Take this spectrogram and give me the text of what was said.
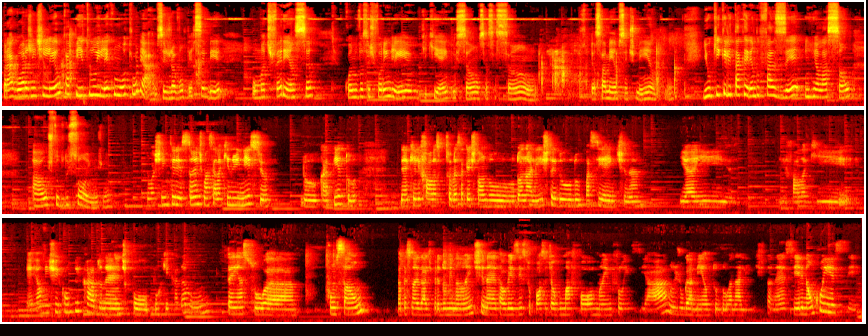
para agora a gente ler o capítulo e ler com outro olhar. Vocês já vão perceber uma diferença quando vocês forem ler o que, que é intuição, sensação, pensamento, sentimento, né? e o que, que ele está querendo fazer em relação ao estudo dos sonhos. Né? Eu achei interessante, Marcela, aqui no início do capítulo, né, que ele fala sobre essa questão do, do analista e do, do paciente, né? E aí ele fala que é realmente complicado, né? Tipo, porque cada um tem a sua função da personalidade predominante, né? Talvez isso possa de alguma forma influenciar no julgamento do analista, né? Se ele não conhecer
